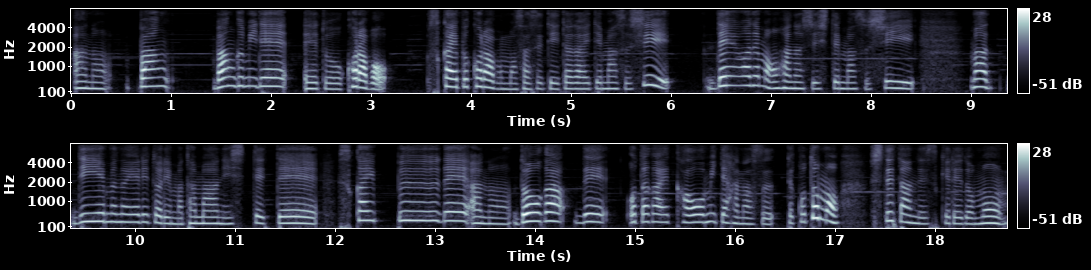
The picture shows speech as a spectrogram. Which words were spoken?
あの、番、番組で、えっ、と、コラボ、スカイプコラボもさせていただいてますし、電話でもお話ししてますし、まあ、DM のやり取りもたまにしてて、スカイプで、あの、動画でお互い顔を見て話すってこともしてたんですけれども、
